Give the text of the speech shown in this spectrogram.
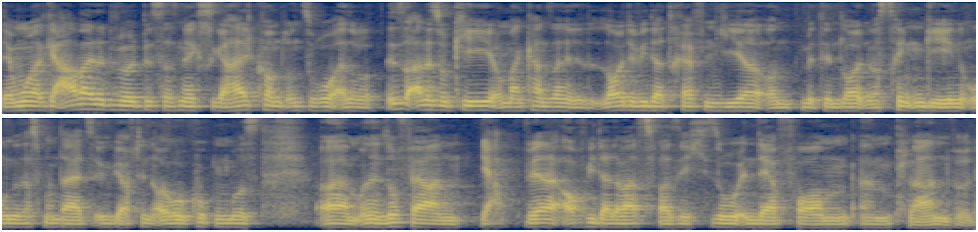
der Monat gearbeitet wird, bis das nächste Gehalt kommt und so. Also ist alles okay und man kann seine Leute wieder treffen hier und mit den Leuten was trinken gehen, ohne dass man da jetzt irgendwie auf den Euro gucken muss. Ähm, und insofern, ja, wäre auch wieder was, was ich so in der Form ähm, planen würde.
